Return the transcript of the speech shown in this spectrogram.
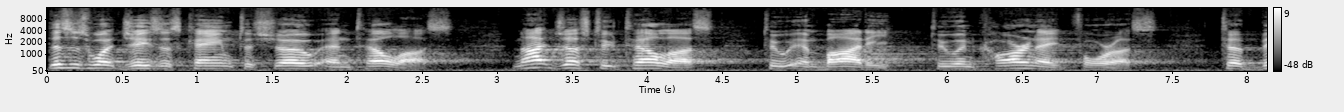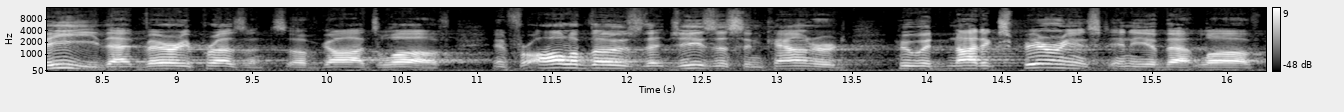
This is what Jesus came to show and tell us, not just to tell us, to embody, to incarnate for us, to be that very presence of God's love. And for all of those that Jesus encountered who had not experienced any of that love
